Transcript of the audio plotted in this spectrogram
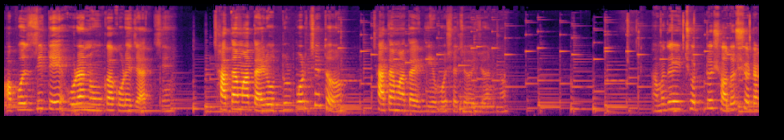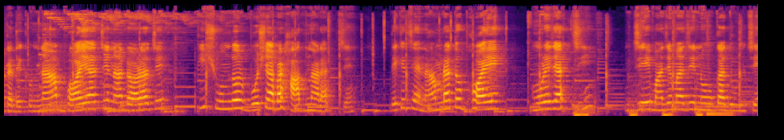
অপোজিটে ওরা নৌকা করে যাচ্ছে। ছাতা মাথায় রোদ্দুর পড়ছে তো, ছাতা মাথায় গিয়ে বসেছে ওই জন্য। আমাদের এই ছোট্ট সদস্যটাকে দেখুন। না ভয় আছে, না ডর আছে। কি সুন্দর বসে আবার হাত নাড়াচ্ছে। দেখেছেন? আমরা তো ভয়ে মরে যাচ্ছি, যে মাঝে মাঝে নৌকা দুলছে।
